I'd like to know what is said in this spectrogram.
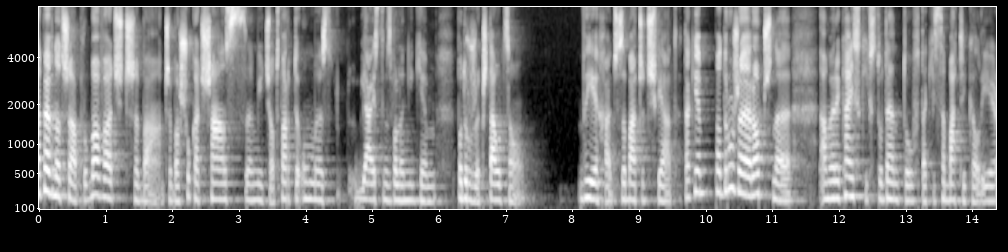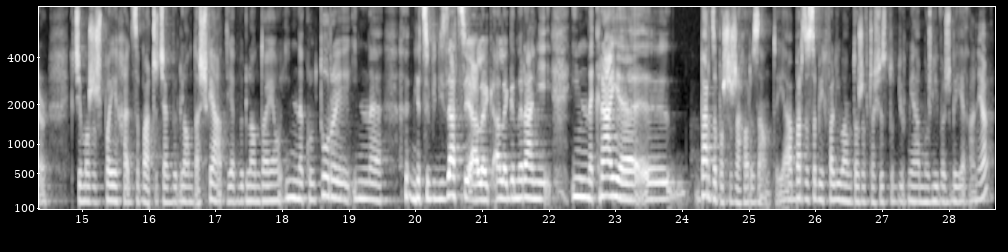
Na pewno trzeba próbować, trzeba, trzeba szukać szans, mieć otwarty umysł. Ja jestem zwolennikiem podróży kształcą, wyjechać, zobaczyć świat. Takie podróże roczne amerykańskich studentów, taki sabbatical year, gdzie możesz pojechać, zobaczyć, jak wygląda świat, jak wyglądają inne kultury, inne, nie cywilizacje, ale, ale generalnie inne kraje, y, bardzo poszerza horyzonty. Ja bardzo sobie chwaliłam to, że w czasie studiów miałam możliwość wyjechania,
